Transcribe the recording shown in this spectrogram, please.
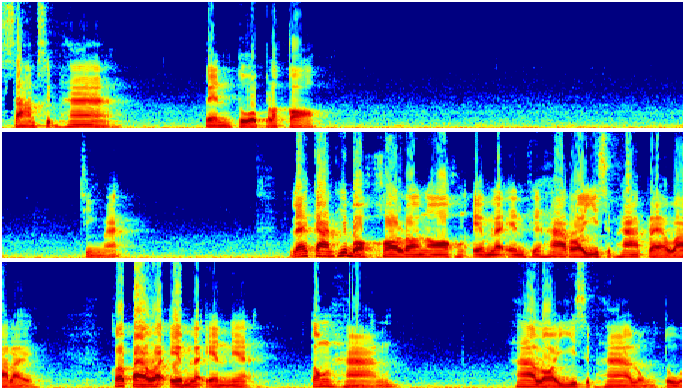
35 เป็นตัวประกอบ จริงไหมและการที่บอกคอรนอของ m และ n คือ 525 แปลว่าอะไร ก็แปลว่า m และ n เนี่ยต้องหาร 525 ลงตัว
